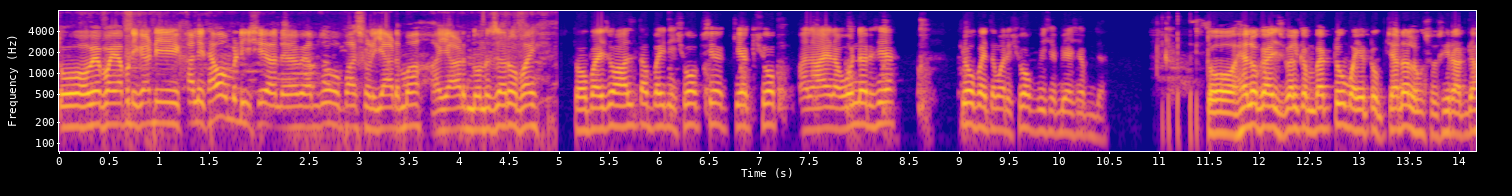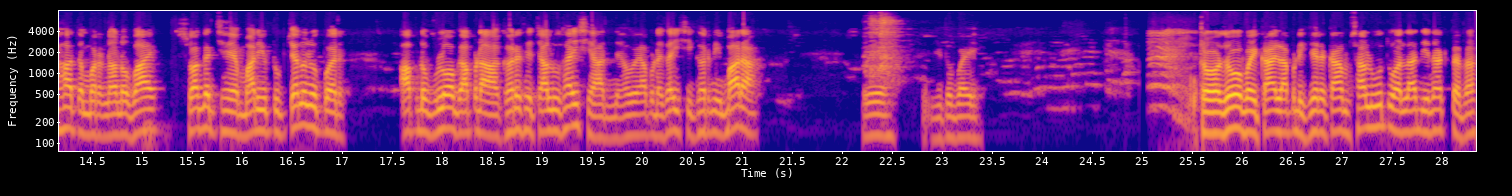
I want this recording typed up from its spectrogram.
તો હવે ભાઈ, આપણી ગાડી ખાલી થવા માંડી છે અને હવે આમ જો પાછળ યાર્ડમાં. આ યાર્ડનો નજારો, ભાઈ. તો ભાઈ, જો અલ્તાભાઈની શોપ છે, કેક શોપ અને આ એના ઓનર છે. કયો ભાઈ તમારી શોપ વિશે બે શબ્દ? તો hello guys, welcome back to my YouTube channel. હું સુશીરાજ ગહા તમારો નાનો ભાઈ. સ્વાગત છે મારી યુટ્યુબ ચેનલ ઉપર. આપણો બ્લોગ આપણા ઘરેથી ચાલુ થાય છે આજને. હવે આપણે જઈએ છીએ ઘરની બારા. એ જીતુભાઈ તો જો ભાઈ, કાલ આપણી ઘરે કામ ચાલુ હતું. આ લાદી નાખતા હતા.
